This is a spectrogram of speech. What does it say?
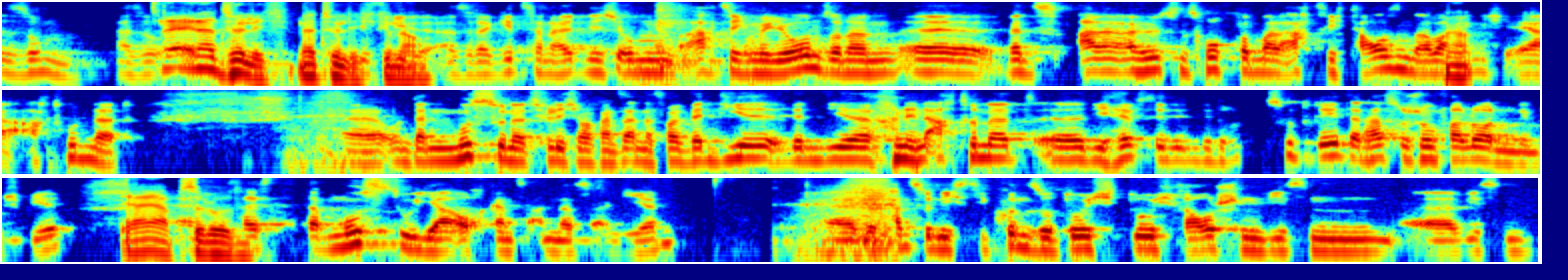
äh, Summen. Also, äh, natürlich, natürlich, genau. Also da geht es dann halt nicht um 80 Millionen, sondern äh, wenn es höchstens hochkommt, mal 80.000, aber ja. eigentlich eher 800. Äh, und dann musst du natürlich auch ganz anders, weil wenn dir, wenn dir von den 800 äh, die Hälfte den, den Rücken zudreht, dann hast du schon verloren in dem Spiel. Ja, ja absolut. das heißt, da musst du ja auch ganz anders agieren. Äh, da kannst du nicht die Kunden so durch, durchrauschen, wie es ein, äh, wie es ein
